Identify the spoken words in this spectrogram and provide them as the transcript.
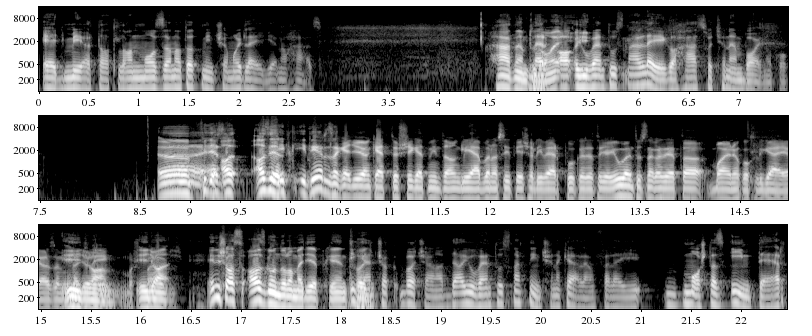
egy méltatlan mozzanatot, mint sem, hogy leégjen a ház. Hát nem Mert tudom. a Juventusnál leég a ház, hogyha nem bajnokok. Ö, figyelj, ez, azért... Itt, itt érzek egy olyan kettőséget, mint Angliában a City és a Liverpool között, hogy a Juventusnak azért a bajnokok ligája az, ami így van, most így van. Is. Én is azt, azt gondolom egyébként, Igen, hogy... csak bocsánat, de a Juventusnak nincsenek ellenfelei. Most az Inter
